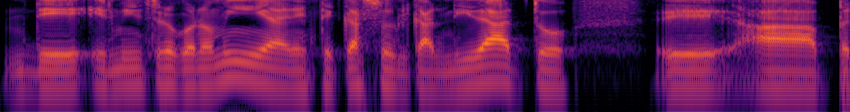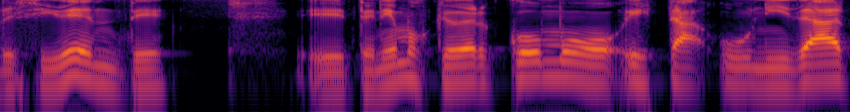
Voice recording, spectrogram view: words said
del ministro de Economía, en este caso el candidato a presidente, tenemos que ver cómo esta unidad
